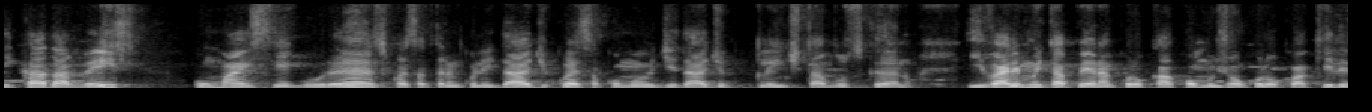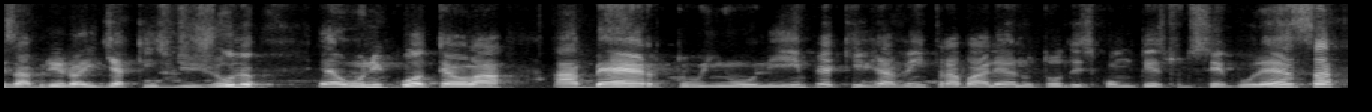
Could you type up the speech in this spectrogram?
e cada vez com mais segurança, com essa tranquilidade, com essa comodidade que o cliente está buscando. E vale muito a pena colocar, como o João colocou aqui, eles abriram aí dia 15 de julho, é o único hotel lá aberto em Olímpia, que já vem trabalhando todo esse contexto de segurança,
